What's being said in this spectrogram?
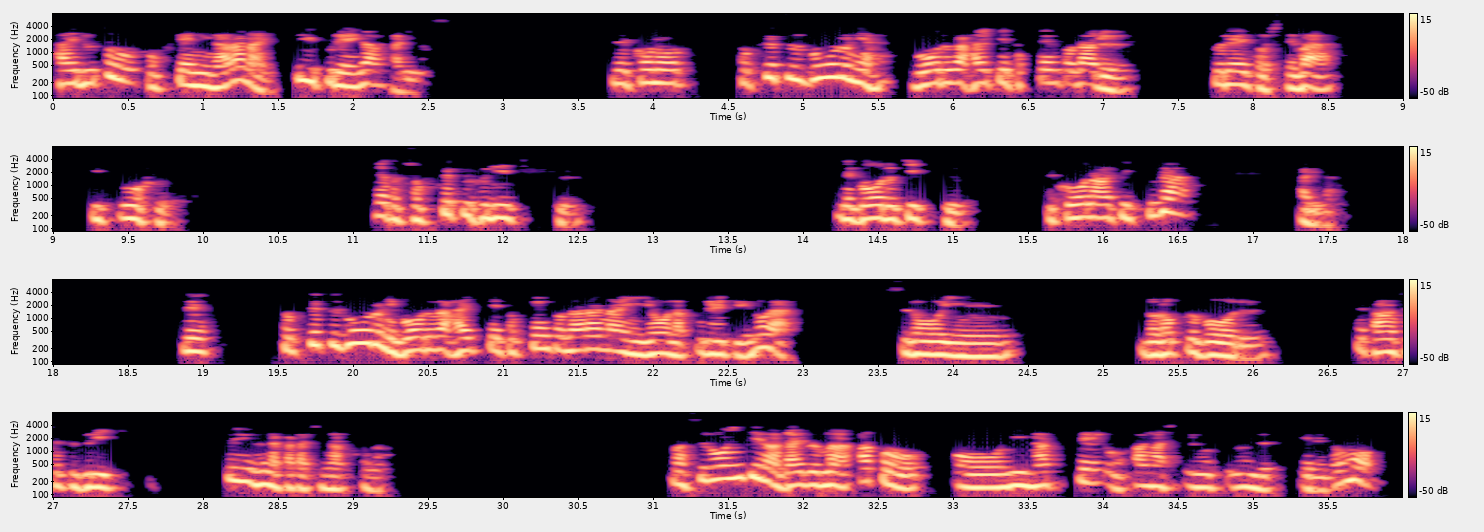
入ると得点にならないというプレーがあります。で、この直接ゴールにボールが入って得点となるプレーとしては、キックオフ。で、あと直接フリーキック。で、ゴールキック。で、コーナーキックがあります。で、直接ゴールにボールが入って得点とならないようなプレーというのが、スローイン、ドロップボール、関節フリックというふうな形になっています。まあ、スローインというのはだいぶ、まあ、後になってお話をするんですけれども、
